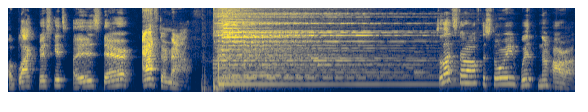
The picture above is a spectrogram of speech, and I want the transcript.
of Black Biscuits is their aftermath. So let's start off the story with Nahara.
